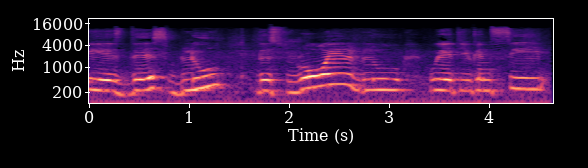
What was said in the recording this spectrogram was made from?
is this blue this royal blue with you can see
